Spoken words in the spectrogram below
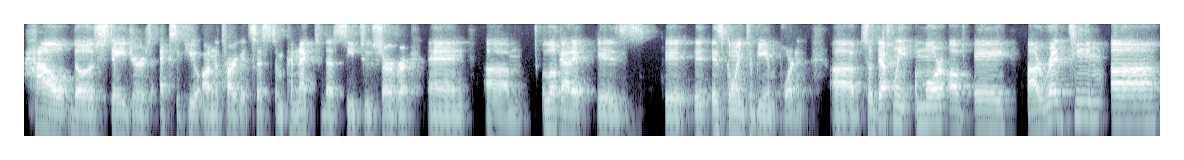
how those stagers execute on a target system, connect to the C2 server and um, look at it is, is going to be important. Um, so definitely more of a, a red team uh,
